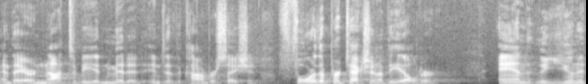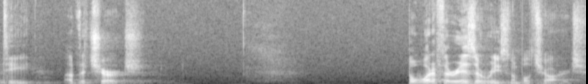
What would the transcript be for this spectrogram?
and they are not to be admitted into the conversation for the protection of the elder and the unity of the church. But what if there is a reasonable charge?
